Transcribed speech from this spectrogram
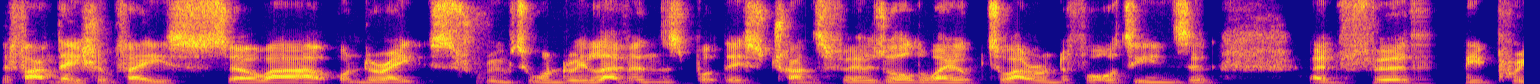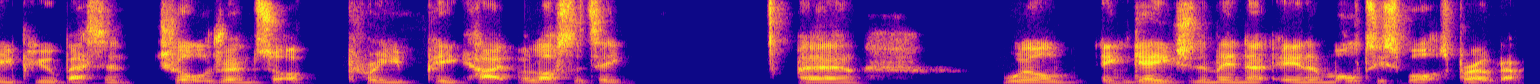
the foundation phase, so our under eights through to under 11s, but this transfers all the way up to our under 14s and and further prepubescent children, sort of pre peak height velocity. Uh, will engage them in a, in a multi-sports program.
